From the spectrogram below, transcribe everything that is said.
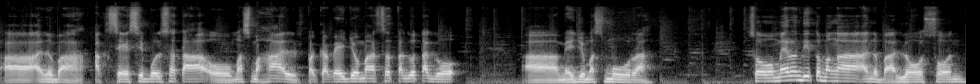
ah, ano ba, accessible sa tao, mas mahal. Pagka medyo mas sa tago-tago, ah, medyo mas mura. So, meron dito mga ano ba, Lawson,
